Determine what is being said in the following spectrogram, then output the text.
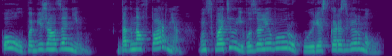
Коул побежал за ним. Догнав парня, он схватил его за левую руку и резко развернул.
